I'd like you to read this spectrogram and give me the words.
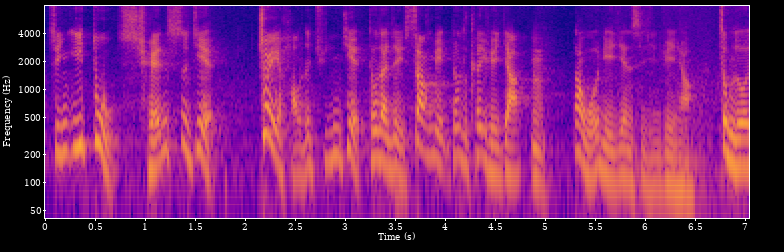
经一度全世界最好的军舰都在这里，上面都是科学家，嗯。那我问你一件事情，军校这么多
